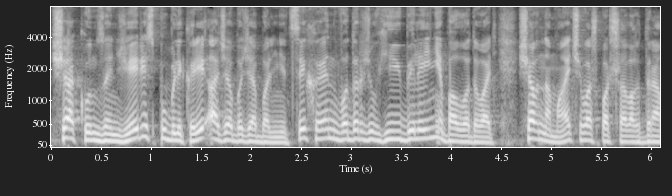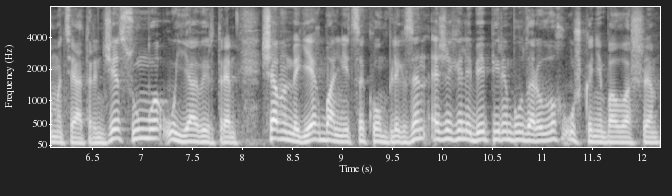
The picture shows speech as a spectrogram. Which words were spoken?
Шак кунзенже республикари Аджабаджа больницы хэн водыржуги юбилейне балвадавать. Шавнамай Чеваш патшавах драма театрынже сумма уя виртре. Шавнбегех больница комплексен әжегелебе пирен булдарулых ушкане балвашы.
